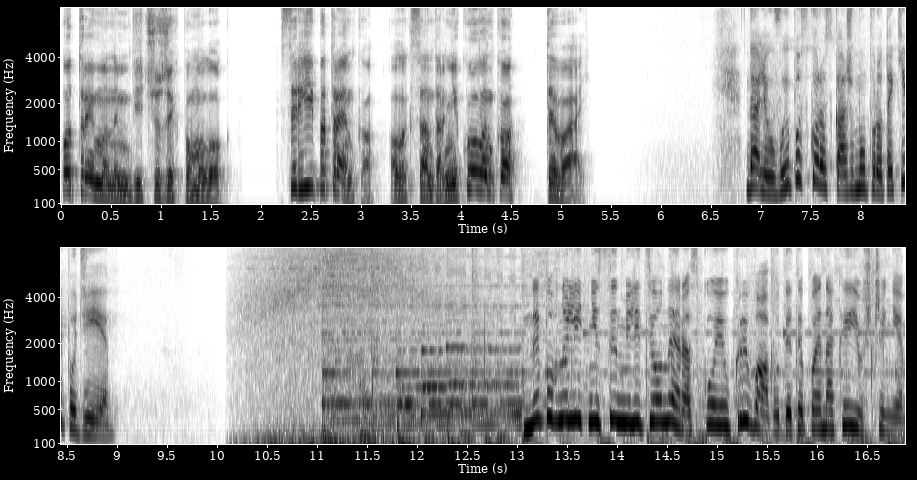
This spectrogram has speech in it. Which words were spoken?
отриманим від чужих помилок. Сергій Петренко, Олександр Ніколенко, ТВАЙ. Далі у випуску розкажемо про такі події. Неповнолітній син міліціонера скоїв криваву ДТП на Київщині.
